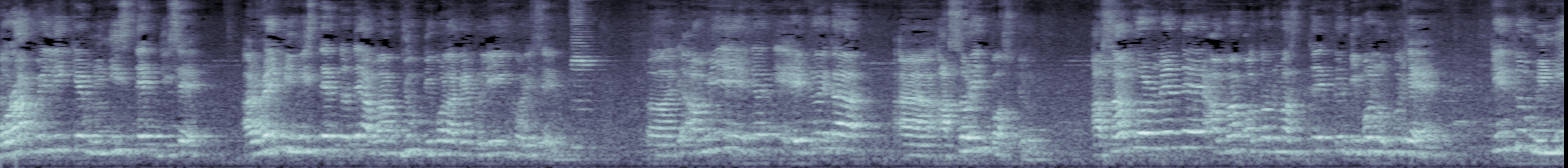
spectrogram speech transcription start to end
বৰাক ভেলীকে মিনি ষ্টেট দিছে আৰু সেই মিনি ষ্টেটতে আমাক যোগ দিব লাগে বুলি কৰিছে আমি এইটো এটা আচৰিত বস্তু। আসাম গভৰ্ণমেণ্টে আমাক অট'নমাছ ষ্টেটটো দিব নোখোজে কিন্তু মিনি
